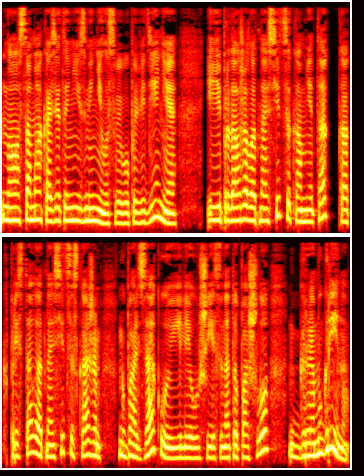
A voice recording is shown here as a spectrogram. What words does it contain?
но сама газета не изменила своего поведения и продолжала относиться ко мне так, как пристало относиться, скажем, к Бальзаку или уж, если на то пошло, к Грэму Грину.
